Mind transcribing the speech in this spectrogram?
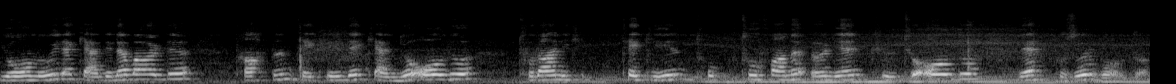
yoğunluğuyla kendine vardı. Tahtın tekliğinde kendi oldu. Turan tekliğin tu- tufanı önleyen kültü oldu ve huzur buldu.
